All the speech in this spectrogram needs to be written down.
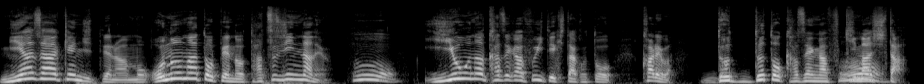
宮沢賢治ってのはもうオノマトペの達人なのよ。異様な風が吹いてきたことを彼はどっどと風が吹きました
